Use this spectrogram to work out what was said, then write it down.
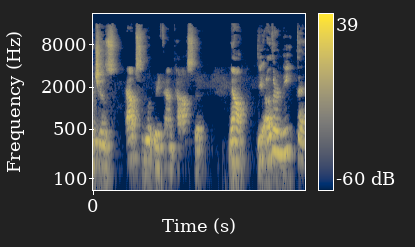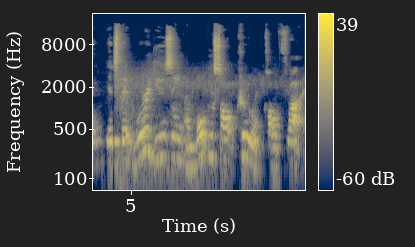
which is absolutely fantastic. Now, the other neat thing is that we're using a molten salt coolant called FLiBe.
